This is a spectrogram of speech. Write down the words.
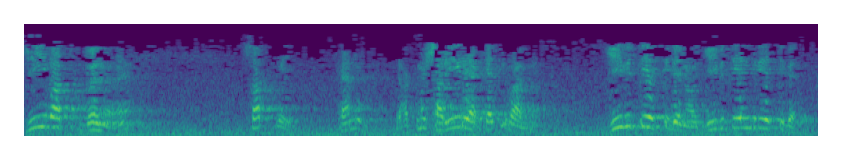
ජීවත් වෙන සත්වේ කියන්නේ ධර්ම ශරීරයක් ඇතිවන්නේ ජීවිතය තිබෙනවා. ජීවිතේන්ද්‍රිය තිබෙනවා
